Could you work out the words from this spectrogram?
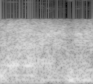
Let's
